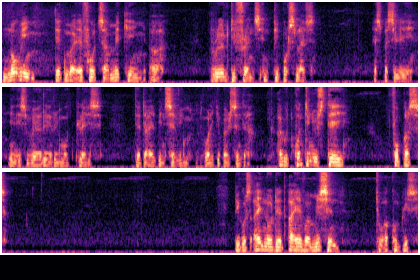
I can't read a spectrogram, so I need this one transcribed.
knowing that my efforts are making a real difference in people's lives especially in this very remote place that I have been serving Wanikipa Center. I would continue to stay focused because I know that I have a mission to accomplish.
